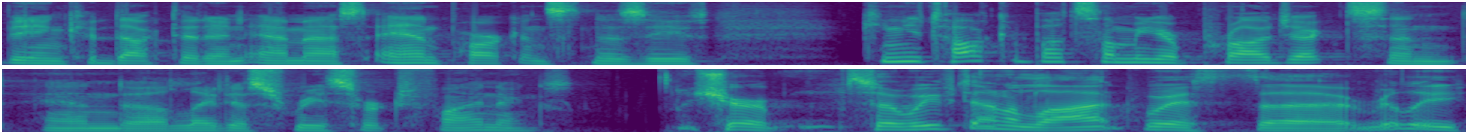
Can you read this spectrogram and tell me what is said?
being conducted in MS and Parkinson's disease. Can you talk about some of your projects and, and uh, latest research findings? Sure. So we've done a lot with uh, really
